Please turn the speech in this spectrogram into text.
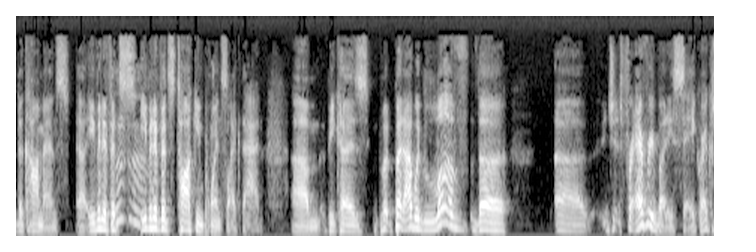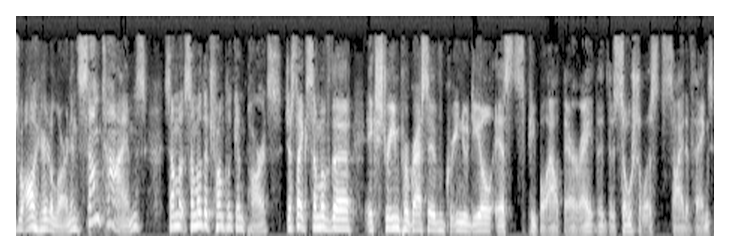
the comments, uh, even if it's Mm-mm. even if it's talking points like that. Um, because but but I would love the uh just for everybody's sake, right? Because we're all here to learn. And sometimes some of some of the Trumplican parts, just like some of the extreme progressive Green New Dealists people out there, right? The, the socialist side of things.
